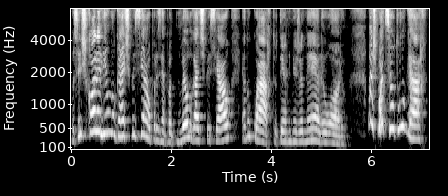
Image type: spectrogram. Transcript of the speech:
você escolhe ali um lugar especial. Por exemplo, o meu lugar especial é no quarto, eu tenho ali minha janela, eu oro. Mas pode ser outro lugar.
